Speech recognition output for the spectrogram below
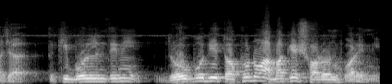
আচ্ছা তো কি বললেন তিনি? দ্রৌপদী তখনও আমাকে স্মরণ করেনি।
